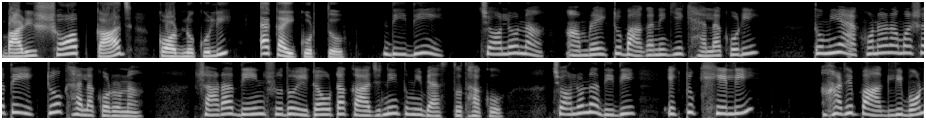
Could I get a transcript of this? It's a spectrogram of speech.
বাড়ির সব কাজ কর্ণকলি একাই করত। দিদি, চলো না, আমরা একটু বাগানে গিয়ে খেলা করি। তুমি এখন আর আমার সাথে একটুও খেলা করো না। সারা দিন শুধু এটা ওটা কাজ নিয়ে তুমি ব্যস্ত থাকো। চলো না দিদি, একটু খেলি। আরে পাগলি বোন,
